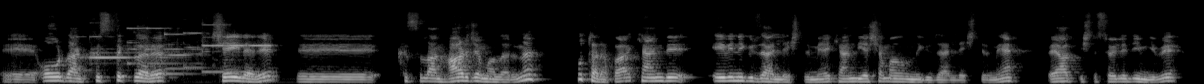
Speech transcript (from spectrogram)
e, oradan kıstıkları şeyleri, e, kısılan harcamalarını bu tarafa kendi evini güzelleştirmeye, kendi yaşam alanını güzelleştirmeye veya işte söylediğim gibi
